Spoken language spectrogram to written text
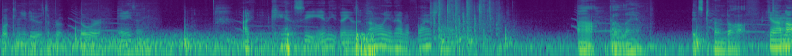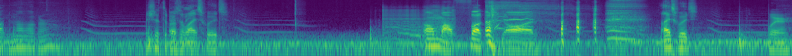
What can you do with the broken door? Anything? I can't see anything. I don't even have a flashlight. Ah, a lamp. It's turned off. Can I not? Turn the motherfucker on. This shit's about There's to a be- light switch. Oh my fucking god. Light switch Where?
